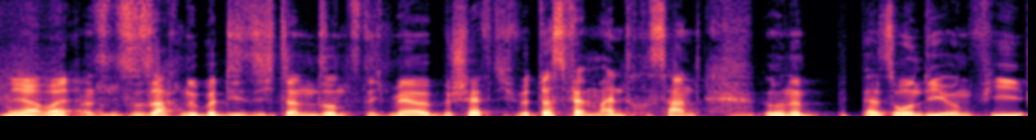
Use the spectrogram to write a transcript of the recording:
Ja, aber Das sind so Sachen, über die sich dann sonst nicht mehr beschäftigt wird. Das wäre mal interessant. So eine Person, die irgendwie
